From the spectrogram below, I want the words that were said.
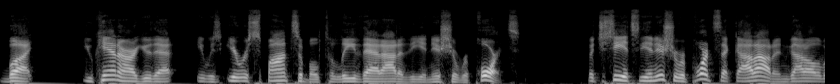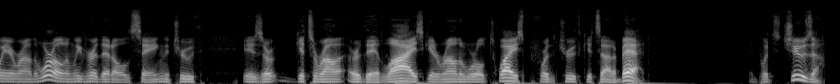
but you can't argue that it was irresponsible to leave that out of the initial reports. But you see, it's the initial reports that got out and got all the way around the world, and we've heard that old saying: "The truth is or gets around or the lies get around the world twice before the truth gets out of bed and puts its shoes on.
